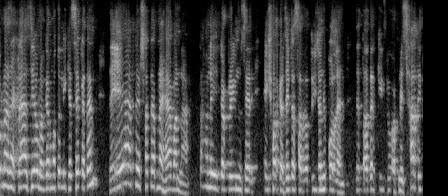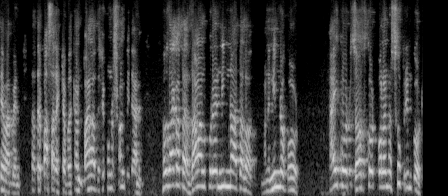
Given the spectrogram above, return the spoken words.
দিলাম। কোরআনের একটা জিয়াউল হকের মতো লিখে চেপে দেন যে এই আয়াতের সাথে আপনার হ্যাঁ বা না তাহলে ডক্টর ইউনুসের এই সরকার, যেটা স্যার দুইজনই বললেন যে, তাদের কিন্তু আপনি ছাড় দিতে পারবেন তাদের পাশার একটা। কারণ বাংলাদেশের কোনো সংবিধান, সোজা কথা, জামালপুরের নিম্ন আদালত মানে নিম্ন কোর্ট হাইকোর্ট জজ কোর্ট বলেন না, সুপ্রিম কোর্ট,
